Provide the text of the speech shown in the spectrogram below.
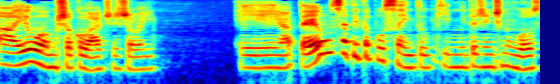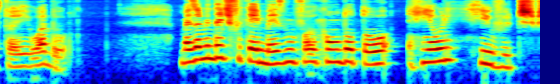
Ah, eu amo chocolate, Joy. É, até os 70% que muita gente não gosta, eu adoro. Mas eu me identifiquei mesmo foi com o Dr. Henry Hilvert,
